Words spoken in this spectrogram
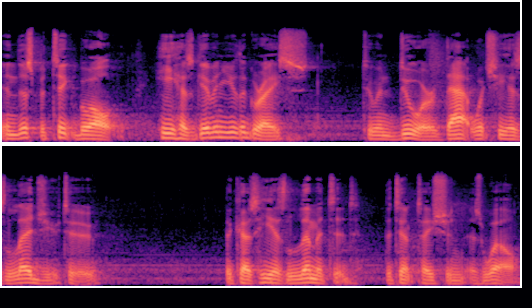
in this particular. Well, He has given you the grace to endure that which He has led you to because He has limited the temptation as well.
